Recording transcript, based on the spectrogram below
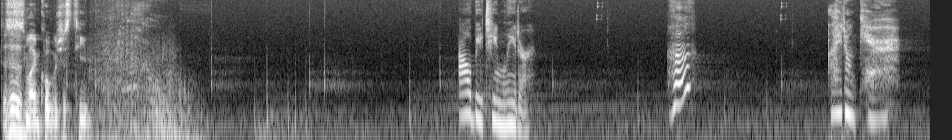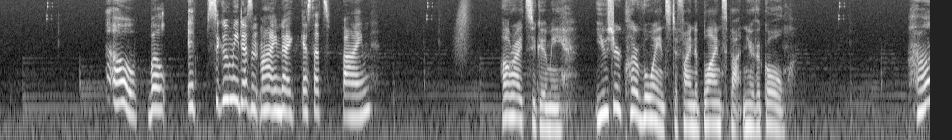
Das ist jetzt mal ein komisches Team. I'll be team leader. Huh? I don't care. Oh, well, if Tsugumi doesn't mind, I guess that's fine. All right, Tsugumi. Use your clairvoyance to find a blind spot near the goal. Huh?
